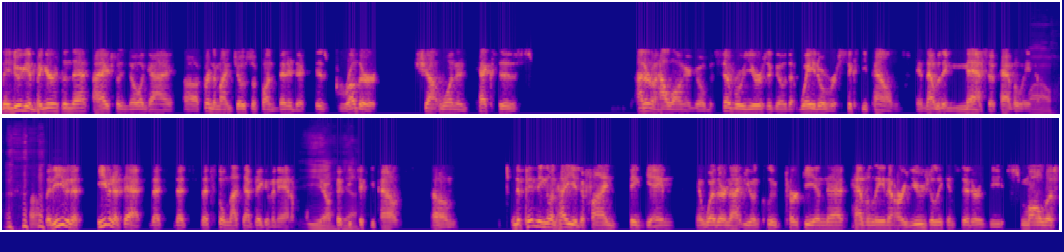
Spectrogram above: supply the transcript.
they do get bigger than that. I actually know a guy, uh, a friend of mine, Joseph von Benedikt. His brother shot one in Texas. I don't know how long ago, but several years ago that weighed over 60 pounds, and that was a massive javelina. Wow. Uh, but even at even at that, that's that's that's still not that big of an animal. you know, Yeah, 50, yeah. 60 pounds. Um, depending on how you define big game and whether or not you include turkey in that, javelina are usually considered the smallest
